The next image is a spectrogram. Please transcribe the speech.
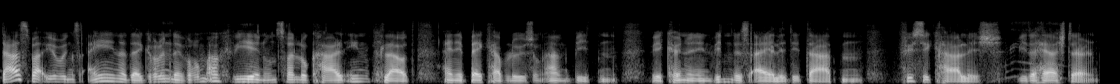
Das war übrigens einer der Gründe, warum auch wir in unserer lokalen In-Cloud eine Backup-Lösung anbieten. Wir können in Windeseile die Daten physikalisch wiederherstellen.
